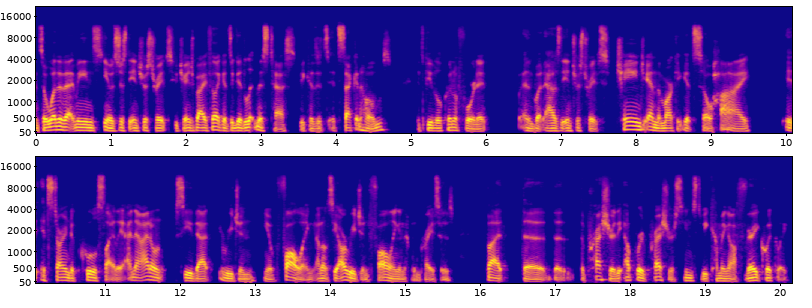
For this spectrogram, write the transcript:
And so whether that means, you know, it's just the interest rates who change, but I feel like it's a good litmus test because it's it's second homes, it's people who can afford it. And but as the interest rates change and the market gets so high, it, it's starting to cool slightly. And I don't see that region, you know, falling. I don't see our region falling in home prices, but the the the pressure, the upward pressure seems to be coming off very quickly.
